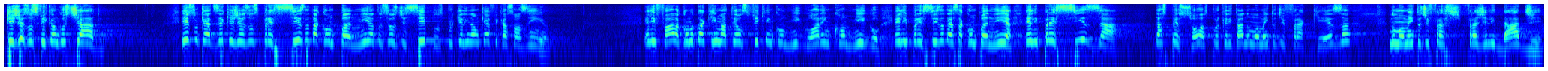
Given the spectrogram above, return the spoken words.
que Jesus fica angustiado. Isso quer dizer que Jesus precisa da companhia dos seus discípulos, porque ele não quer ficar sozinho. Ele fala, como está aqui em Mateus: fiquem comigo, orem comigo. Ele precisa dessa companhia, ele precisa das pessoas, porque ele está no momento de fraqueza, no momento de fra fragilidade.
